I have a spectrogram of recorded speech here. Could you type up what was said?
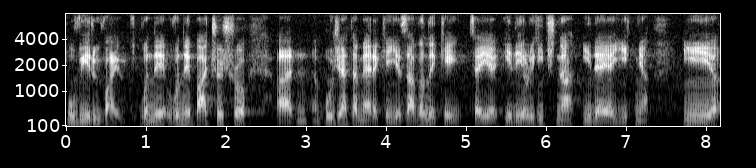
увірюють. Вони вони бачать, що е, бюджет Америки є завеликий, це є ідеологічна ідея їхня, і е,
